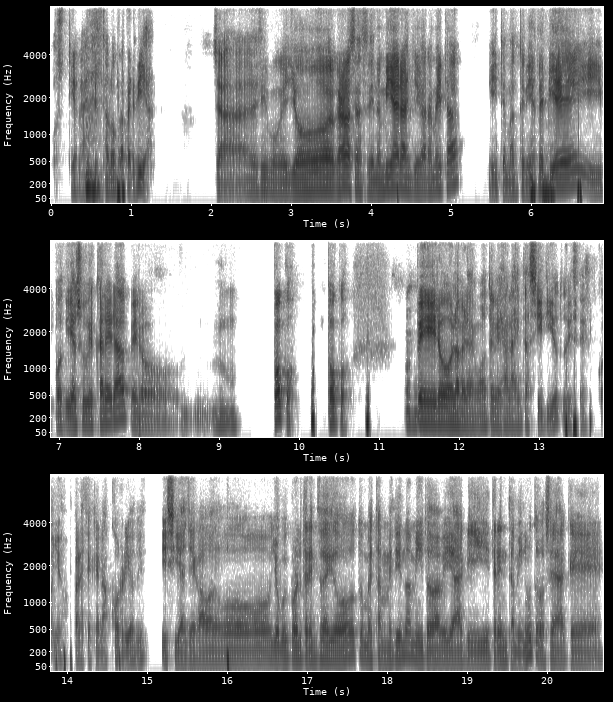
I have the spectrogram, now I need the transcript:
hostia, la gente está loca perdida. O sea, es decir, porque yo, claro, las sensaciones mías eran llegar a meta y te mantenías de pie y podías subir escalera, pero mm, poco, Pero la verdad, cuando te ves a la gente así, tío, tú dices, coño, parece que no has corrido, tío. Y si has llegado, yo voy por el 32, tú me estás metiendo a mí todavía aquí 30 minutos, o sea que,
